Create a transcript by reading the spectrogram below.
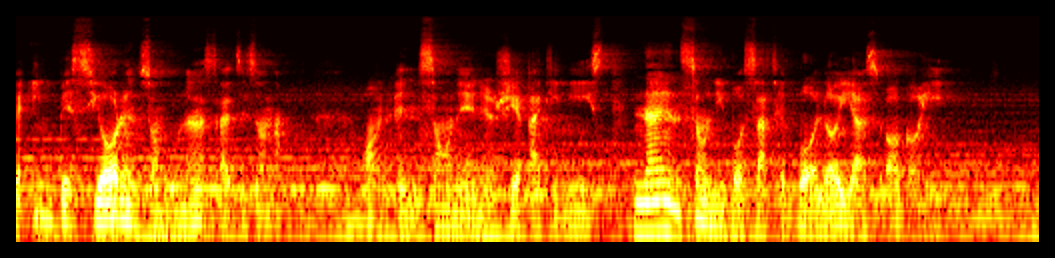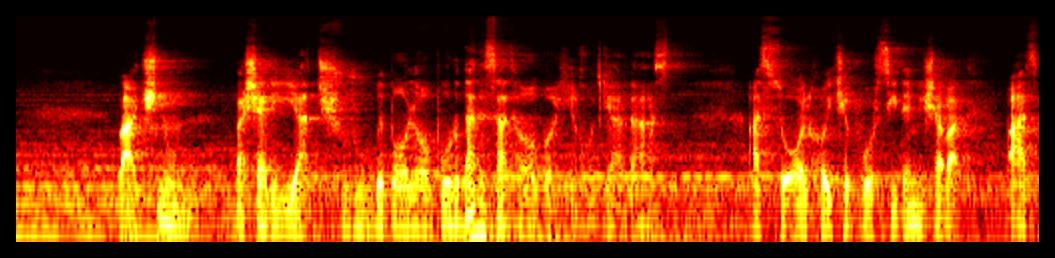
و این بسیار انسانگونه است عزیزانم. آن انسان انرژی قدیمی است نه انسانی با سطح بالایی از آگاهی. و اکنون بشریت شروع به بالا بردن سطح آگاهی خود کرده است. از سوال هایی که پرسیده می شود و از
